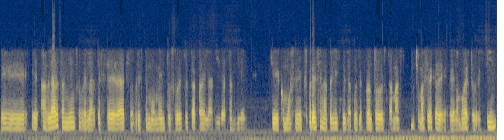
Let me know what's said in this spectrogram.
eh, eh, hablar también sobre la tercera edad, sobre este momento, sobre esta etapa de la vida también, que como se expresa en la película, pues de pronto está más, mucho más cerca de, la muerte del fin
